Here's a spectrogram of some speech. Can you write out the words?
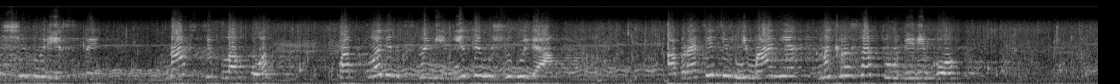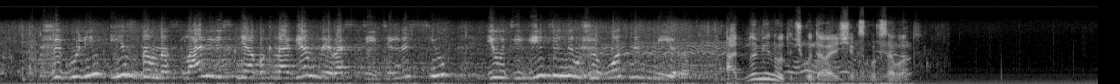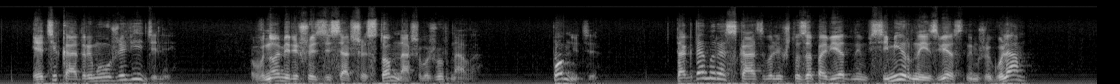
товарищи туристы, наш теплоход подходит к знаменитым «Жигулям». Обратите внимание на красоту берегов. «Жигули» издавна славились необыкновенной растительностью и удивительным животным миром. Одну минуточку, товарищ экскурсовод. Эти кадры мы уже видели в номере 66 нашего журнала. Помните? Тогда мы рассказывали, что заповедным, всемирно известным «Жигулям»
